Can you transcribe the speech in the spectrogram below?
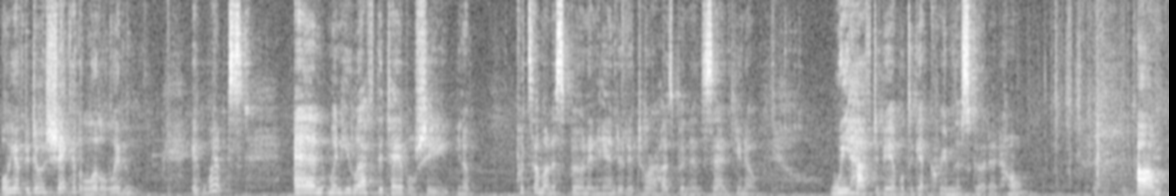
all you have to do is shake it a little and it whips. And when he left the table, she, you know, put some on a spoon and handed it to her husband and said, You know, we have to be able to get cream this good at home. Um,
